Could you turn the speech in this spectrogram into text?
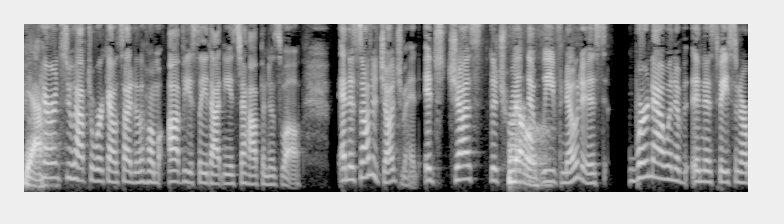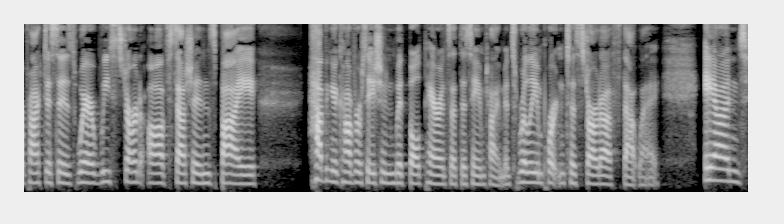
Yeah. parents who have to work outside of the home, obviously that needs to happen as well. And it's not a judgment. It's just the trend No. that we've noticed. We're now in a in a space in our practices where we start off sessions by having a conversation with both parents at the same time. It's really important to start off that way. And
